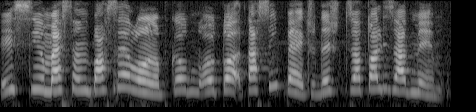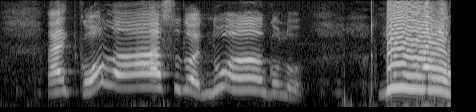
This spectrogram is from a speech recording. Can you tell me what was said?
E sim, Messi tá no Barcelona, porque eu, eu tô, tá sem pet, eu deixo desatualizado mesmo. Aí, golaço, doido, no ângulo. No ângulo!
